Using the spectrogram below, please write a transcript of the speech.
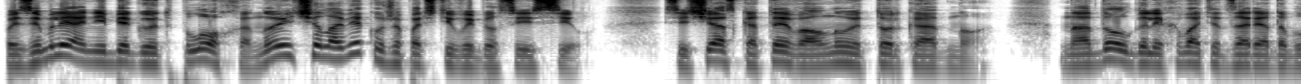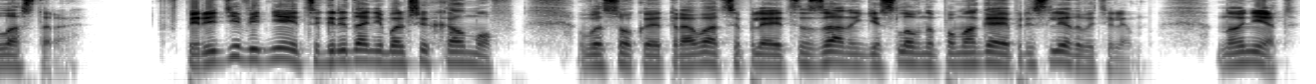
По земле они бегают плохо, но и человек уже почти выбился из сил. Сейчас КТ волнует только одно. Надолго ли хватит заряда бластера? Впереди виднеется гряда небольших холмов. Высокая трава цепляется за ноги, словно помогая преследователям. Но нет,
